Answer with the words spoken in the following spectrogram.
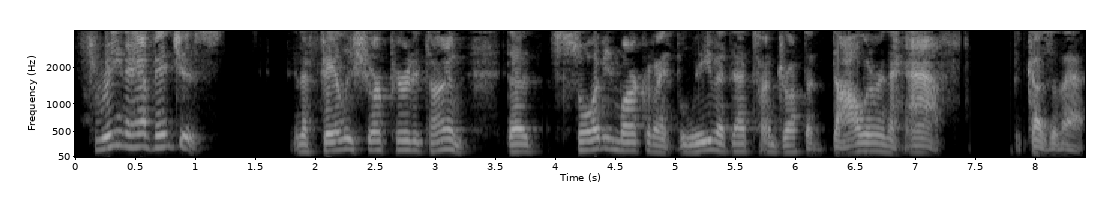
Three and a half inches. in a fairly short period of time. The soybean market, I believe, at that time dropped a dollar and a half because of that.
